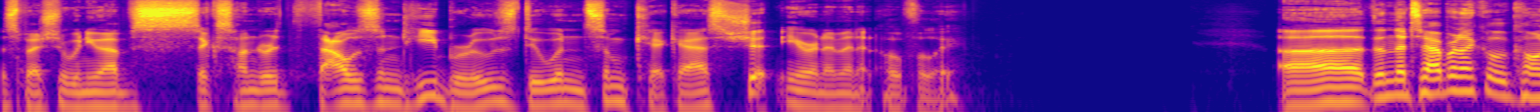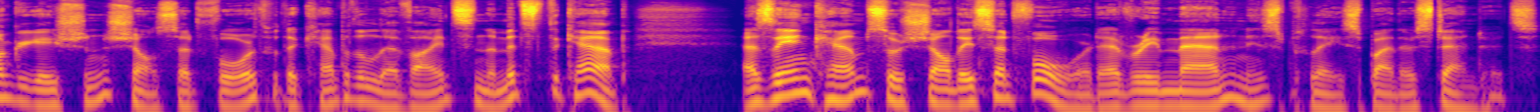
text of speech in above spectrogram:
Especially when you have 600,000 Hebrews doing some kick ass shit here in a minute, hopefully. Uh, then the tabernacle congregation shall set forth with the camp of the Levites in the midst of the camp. As they encamp, so shall they set forward, every man in his place by their standards.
